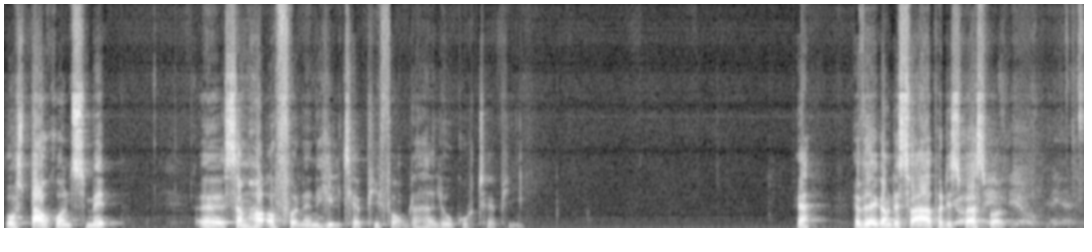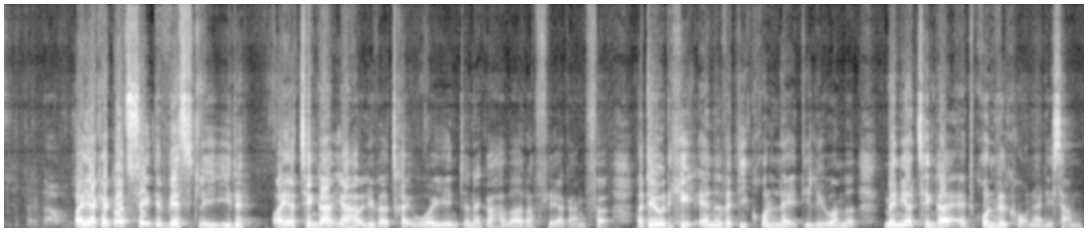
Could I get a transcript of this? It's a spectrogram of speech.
vores baggrundsmænd. øh, som har opfundet en helt terapiform, der hedder logoterapi. Ja, jeg ved ikke, om det svarede på det spørgsmål. Og jeg kan godt se det vestlige i det. Og jeg tænker, jeg har jo lige været tre uger i Indien, ikke, og har været der flere gange før. Og det er jo et helt andet værdigrundlag, de lever med. Men jeg tænker, at grundvilkårene er de samme.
